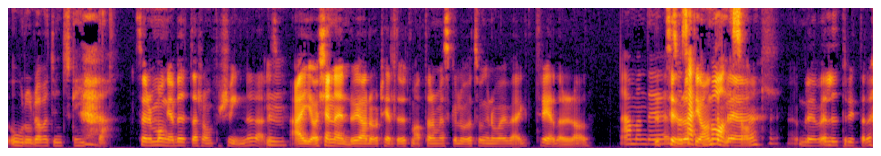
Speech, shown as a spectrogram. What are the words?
orolig över att du inte ska hitta. Så är det många bitar som försvinner där liksom. Mm. Nej jag känner ändå jag hade varit helt utmattad om jag skulle vara tvungen att vara iväg tre dagar i rad. Ja men det Det är tur som att sagt jag inte blev, sak. blev elitryttare.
